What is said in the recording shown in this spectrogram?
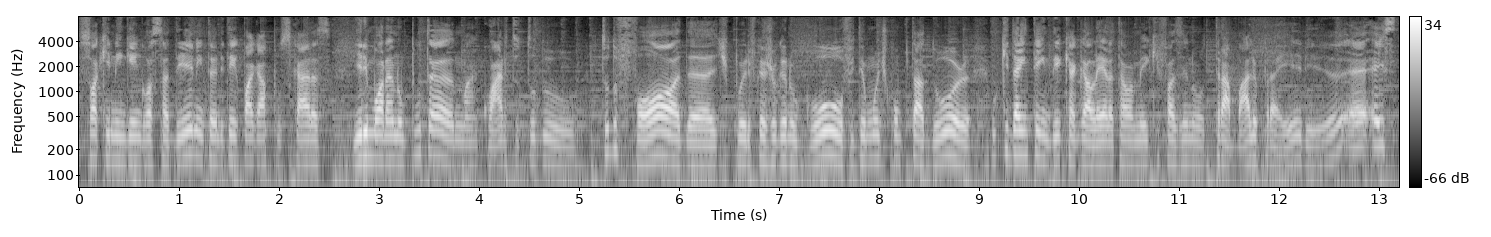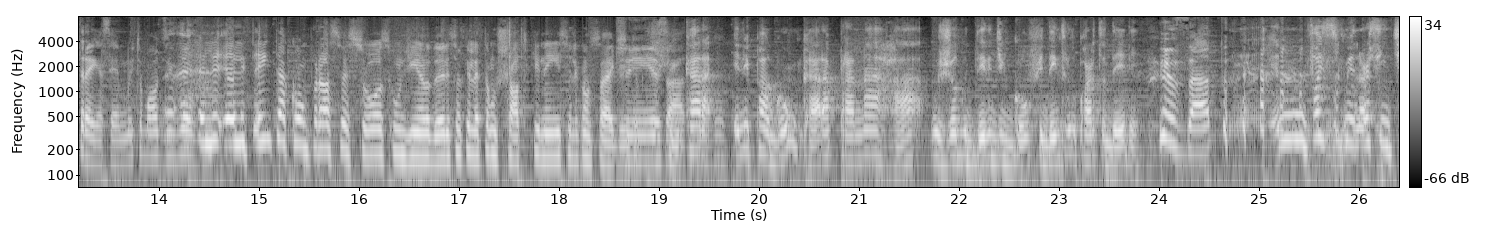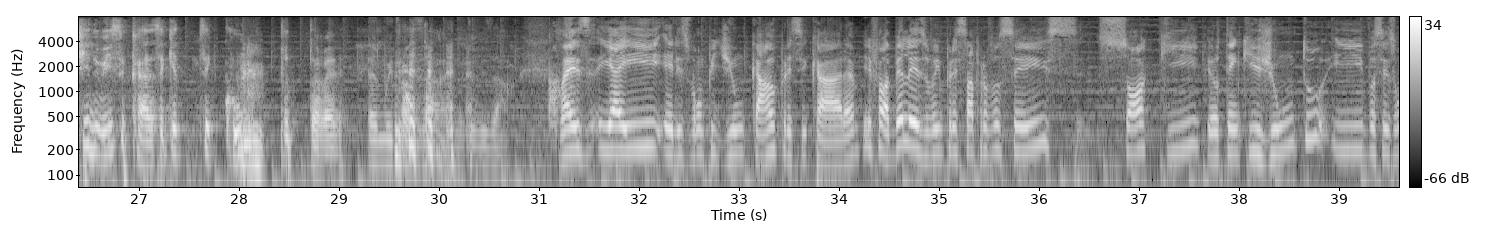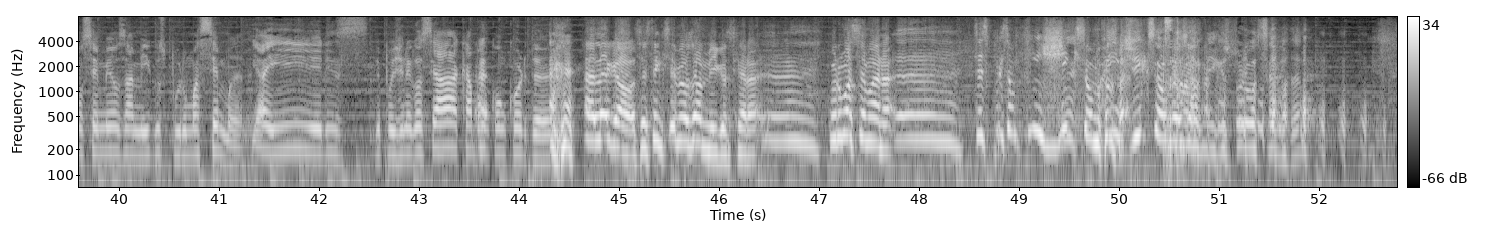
só que ninguém gosta dele, então ele tem que pagar pros caras. E ele mora num puta num quarto tudo tudo foda, tipo, ele fica jogando golfe, tem um monte de computador, o que dá a entender que a galera tava meio que fazendo trabalho pra ele. É, é estranho, assim, é muito mal desenvolvido. Ele, ele tenta comprar as pessoas com o dinheiro dele, só que ele é tão chato que nem isso ele consegue. Sim, Então, exato. Cara, ele pagou um cara pra narrar o jogo dele de golfe dentro do quarto dele. Exato. Não faz o menor sentido isso, cara. Isso aqui é ser cool. Puta, velho. É muito bizarro, é muito bizarro. Mas e aí eles vão pedir um carro pra esse cara. E ele fala: "Beleza, eu vou emprestar pra vocês, só que eu tenho que ir junto e vocês vão ser meus amigos por uma semana". E aí eles, depois de negociar, acabam concordando. É legal, vocês têm que ser meus amigos, cara. É, por uma semana. é, vocês precisam fingir que são meus amigos. Fingi que são meus amigos por uma semana.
